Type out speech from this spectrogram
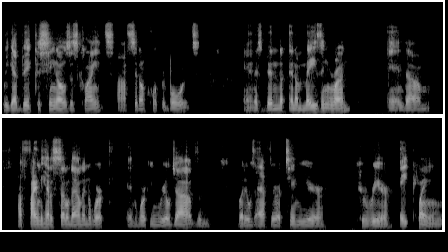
We got big casinos as clients, uh, sit on corporate boards, and it's been an amazing run. And um, I finally had to settle down into work and working real jobs, and but it was after a ten year career, eight playing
